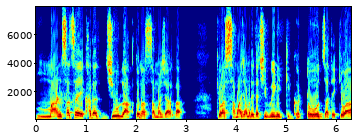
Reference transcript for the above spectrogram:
माणसाचा एखादा जीव लागतो ना समाजाला किंवा समाजामध्ये त्याची वीण इतकी घट्ट होत जाते किंवा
